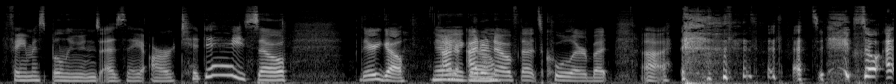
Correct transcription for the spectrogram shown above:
famous balloons as they are today. So there you go. There I, you don't- I don't know if that's cooler, but uh, that's so. Uh,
